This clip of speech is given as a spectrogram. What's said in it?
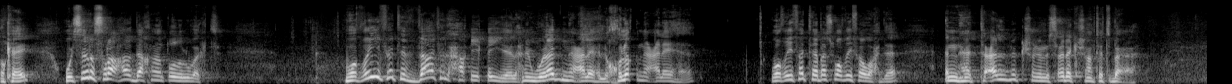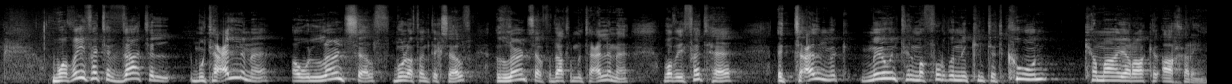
okay؟ ويصير الصراع هذا داخلنا طول الوقت وظيفة الذات الحقيقية اللي إحنا ولدنا عليها اللي خلقنا عليها وظيفتها بس وظيفة واحدة إنها تعلمك شنو يسعدك عشان تتبعه. وظيفة الذات المتعلمة أو ال learned self مو ال authentic self، ال learned self الذات المتعلمة وظيفتها تعلمك منو أنت المفروض إنك أنت تكون كما يراك الآخرين.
